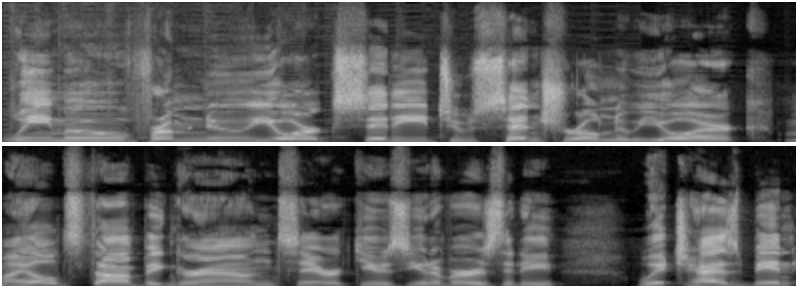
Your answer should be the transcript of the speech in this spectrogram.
We move from New York City to central New York, my old stomping ground, Syracuse University, which has been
